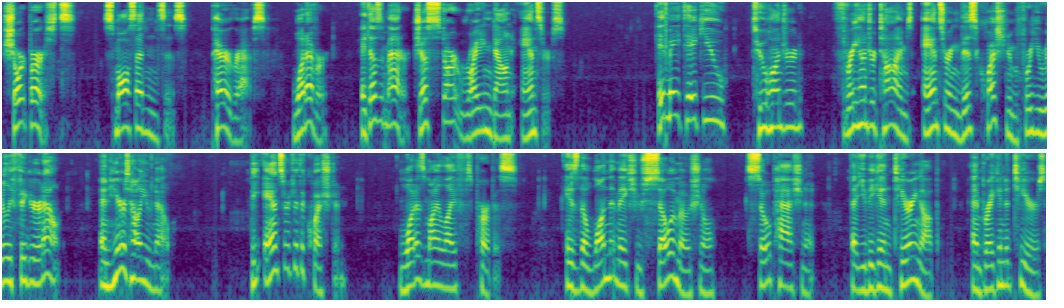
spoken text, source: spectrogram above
Short bursts, small sentences, paragraphs, whatever. It doesn't matter. Just start writing down answers. It may take you 200, 300 times answering this question before you really figure it out. And here's how you know the answer to the question, What is my life's purpose? is the one that makes you so emotional, so passionate, that you begin tearing up and break into tears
